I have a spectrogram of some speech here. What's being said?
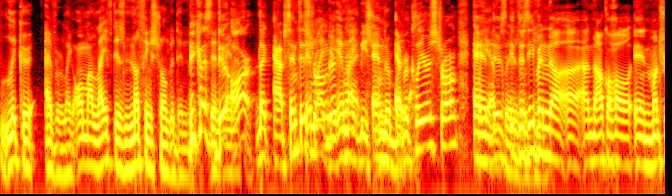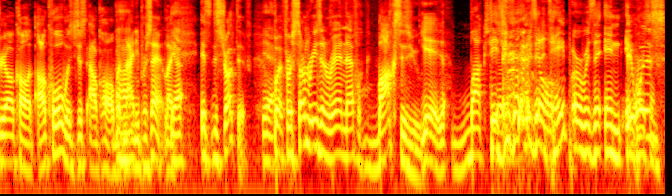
liquor ever. Like on my life, there's nothing stronger than Because than there Ray are, like, absinthe is It might stronger. be- it might be stronger, And but- Everclear is strong. And yeah, there's Everclear is there's even uh, uh, an alcohol in Montreal called alcohol, was just alcohol, but Uh-huh. 90%. Like, Yeah. it's destructive. Yeah. But for some reason, Ray and Neff boxes you. Yeah, box. Did you go? Was it a tape or was it in? in It person? was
